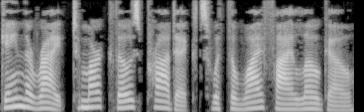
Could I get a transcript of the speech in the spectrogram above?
gain the right to mark those products with the Wi-Fi logo.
